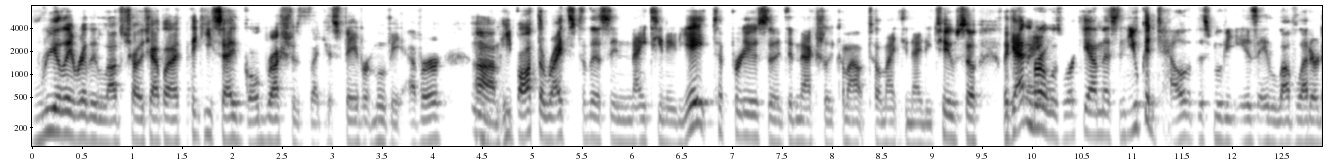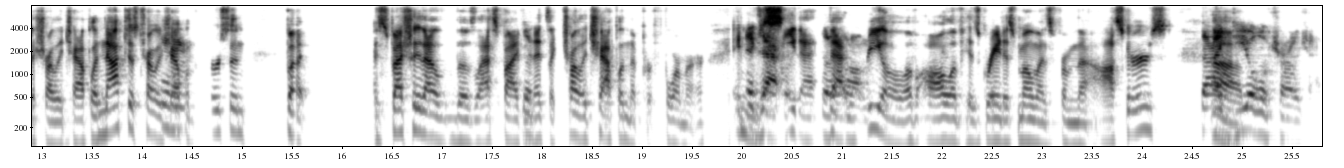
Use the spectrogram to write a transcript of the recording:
really, really loves Charlie Chaplin. I think he said Gold Rush is like his favorite movie ever. Mm. Um, he bought the rights to this in 1988 to produce, and it didn't actually come out until 1992. So, like Attenborough Right. was working on this, and you can tell that this movie is a love letter to Charlie Chaplin, not just Charlie Mhm. Chaplin the person, but especially that those last five Yeah. minutes, like Charlie Chaplin the performer, and you Exactly. see that The, that um, reel of all of his greatest moments from the Oscars. the uh, ideal of Charlie Chaplin.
